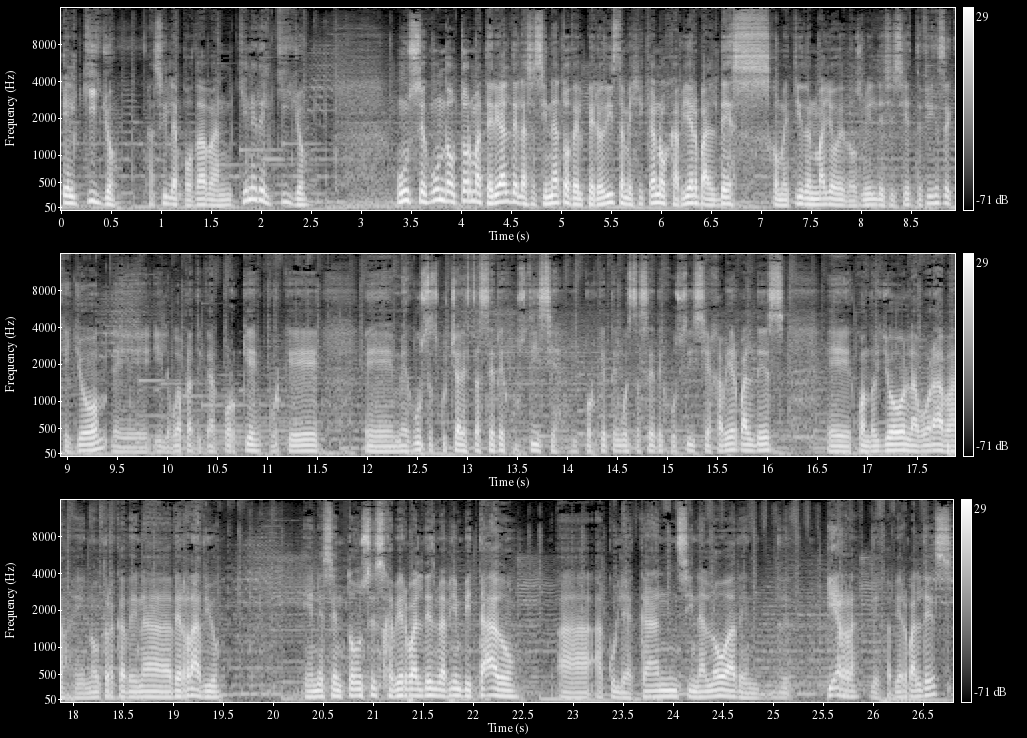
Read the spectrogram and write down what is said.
El Quillo, así le apodaban. ¿Quién era el Quillo? Un segundo autor material del asesinato del periodista mexicano Javier Valdés, cometido en mayo de 2017. Fíjese que yo, eh, y le voy a platicar por qué, porque eh, me gusta escuchar esta sed de justicia y por qué tengo esta sed de justicia. Javier Valdés, eh, cuando yo laboraba en otra cadena de radio, en ese entonces Javier Valdés me había invitado a, Culiacán, Sinaloa, de, de, tierra de Javier Valdés,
